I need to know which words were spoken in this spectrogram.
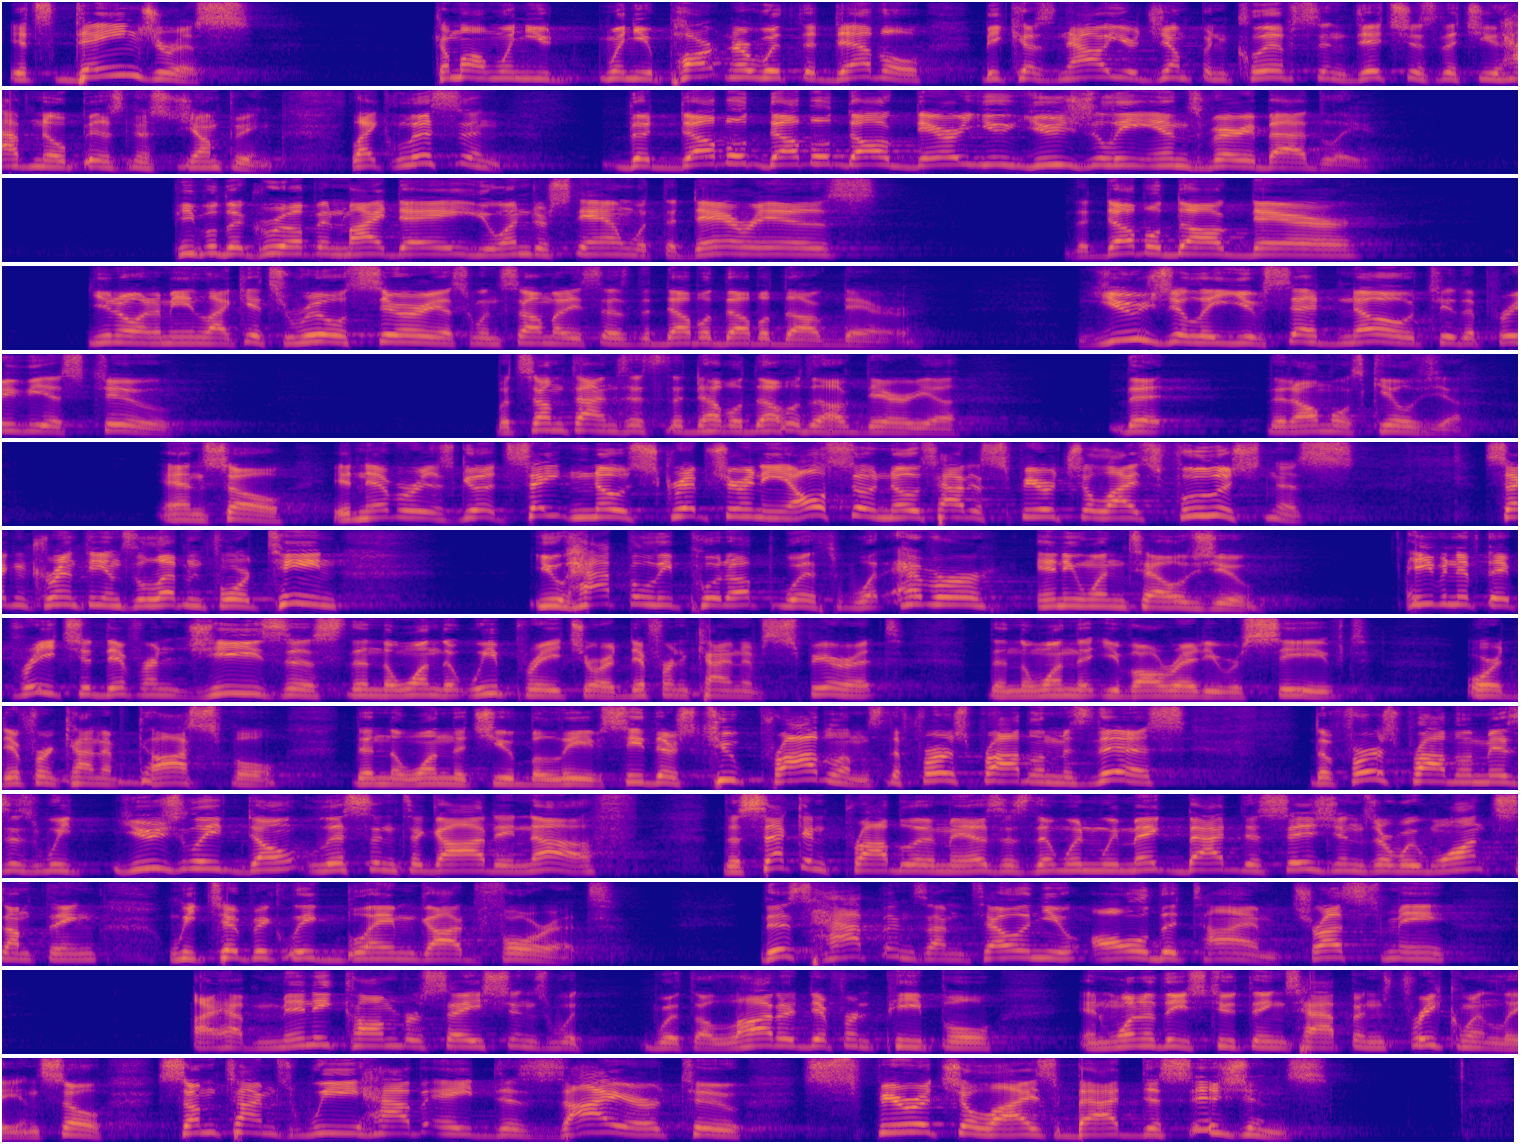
It's dangerous Come on, when you when you partner with the devil because now you're jumping cliffs and ditches that you have no business jumping. Like listen, the double double dog dare you usually ends very badly. People that grew up in my day, you understand what the dare is. The double dog dare. You know what I mean? Like it's real serious when somebody says the double double dog dare. Usually you've said no to the previous two but sometimes it's the double double dog you that, that almost kills you. And so it never is good. Satan knows scripture and he also knows how to spiritualize foolishness. Second Corinthians 11 14, you happily put up with whatever anyone tells you. Even if they preach a different Jesus than the one that we preach, or a different kind of spirit than the one that you've already received or a different kind of gospel than the one that you believe. See, there's two problems. The first problem is this. The first problem is is we usually don't listen to God enough. The second problem is is that when we make bad decisions or we want something, we typically blame God for it. This happens, I'm telling you all the time. Trust me. I have many conversations with with a lot of different people and one of these two things happens frequently. And so sometimes we have a desire to spiritualize bad decisions.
